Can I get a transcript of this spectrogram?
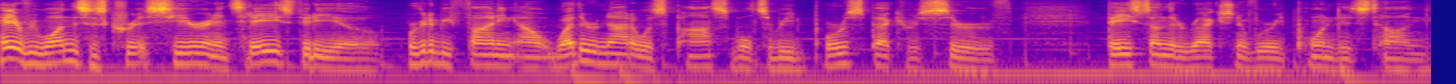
Hey everyone, this is Chris here, and in today's video, we're going to be finding out whether or not it was possible to read Boris Becker's serve based on the direction of where he pointed his tongue.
